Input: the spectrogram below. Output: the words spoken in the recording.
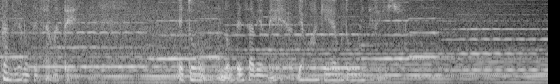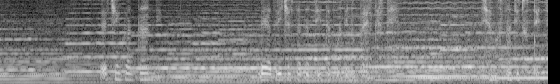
quando io non pensavo a te, e tu non pensavi a me, abbiamo anche avuto momenti felici. Per 50 anni Beatrice è stata zitta pur di non perderti. Siamo stati tutti zitti.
